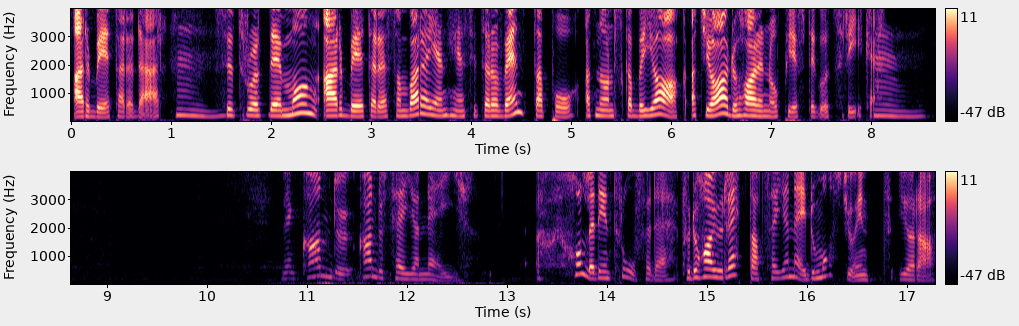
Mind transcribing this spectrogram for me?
arbetare där. Mm. Så jag tror att det är många arbetare som bara egentligen sitter och väntar på att någon ska bejaka att ja, du har en uppgift i Guds rike. Mm. Men kan du, kan du säga nej? Håller din tro för det? För du har ju rätt att säga nej. Du måste ju inte göra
